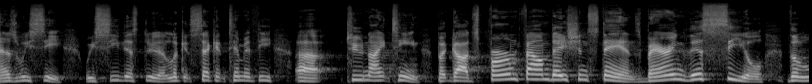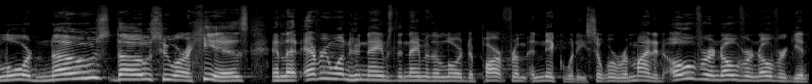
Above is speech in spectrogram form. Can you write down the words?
as we see, we see this through that. Look at 2 Timothy uh, 2:19 but God's firm foundation stands bearing this seal the Lord knows those who are his and let everyone who names the name of the Lord depart from iniquity so we're reminded over and over and over again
